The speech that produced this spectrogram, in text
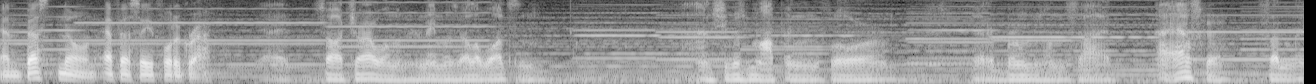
and best known FSA photograph. I saw a charwoman, her name was Ella Watson, and she was mopping the floor. She had her brooms on the side. I asked her suddenly,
